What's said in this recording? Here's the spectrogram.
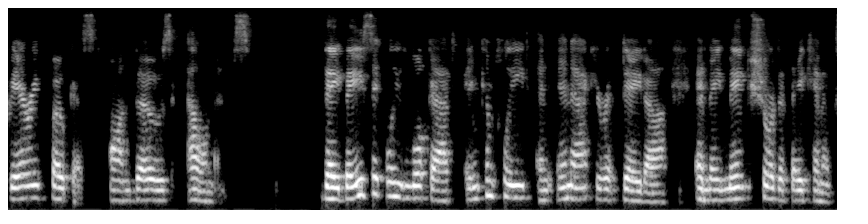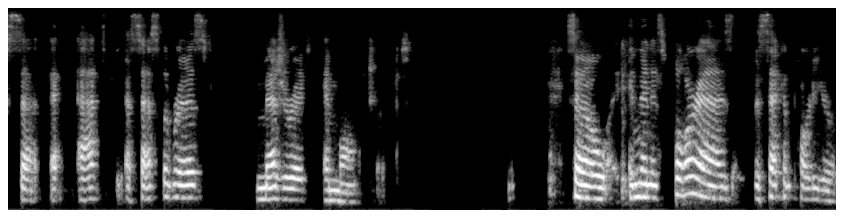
very focused on those elements. They basically look at incomplete and inaccurate data and they make sure that they can accept, act, assess the risk, measure it, and monitor it. So, and then as far as the second part of your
